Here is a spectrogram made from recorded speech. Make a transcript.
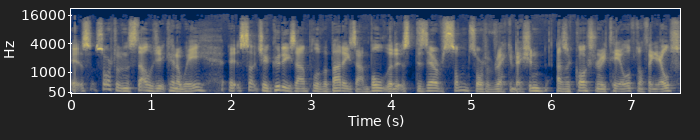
It's sort of nostalgic in a way. It's such a good example of a bad example that it deserves some sort of recognition as a cautionary tale, if nothing else.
